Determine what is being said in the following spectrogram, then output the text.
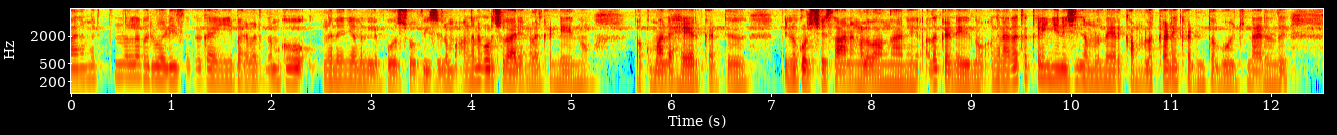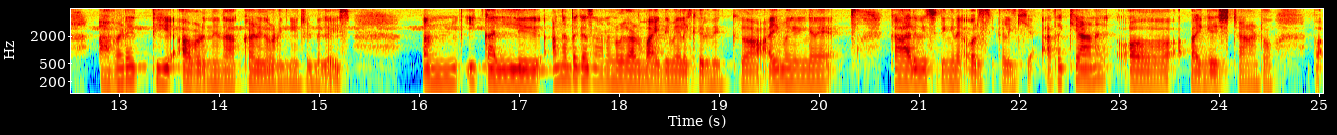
പനമരത്ത് നിന്നുള്ള പരിപാടീസൊക്കെ കഴിഞ്ഞ് പനമരത്ത് നമുക്ക് ഇങ്ങനെ ഞാൻ പറഞ്ഞില്ലേ പോസ്റ്റ് ഓഫീസിലും അങ്ങനെ കുറച്ച് കാര്യങ്ങളൊക്കെ ഉണ്ടായിരുന്നു. പക്കുമാന്റെ ഹെയർ കട്ട് പിന്നെ കുറച്ച് സാധനങ്ങൾ വാങ്ങാൻ അതൊക്കെ ഉണ്ടായിരുന്നു. അങ്ങനെ അതൊക്കെ കഴിഞ്ഞതിന് ശേഷം നമ്മൾ നേരെ കമ്പളക്കടയൊക്കെ കണ്ടിട്ടോ പോയിട്ടുണ്ടായിരുന്നത്. അവിടെ എത്തി അവിടെ നിന്ന് ആ കളി തുടങ്ങിയിട്ടുണ്ട് ഗൈസ് ഈ കല്ല് അങ്ങനത്തെ ഒക്കെ സാധനങ്ങൾ കാണുമ്പോൾ അതിന്റെ മേലെ കയറി നിൽക്കുക അതിന് ഇങ്ങനെ കാൽ വെച്ചിട്ട് ഇങ്ങനെ ഉരಸಿ കളിക്കുക. അതൊക്കെയാണ് ഭയങ്കര ഇഷ്ടമാണ് കേട്ടോ. അപ്പോൾ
